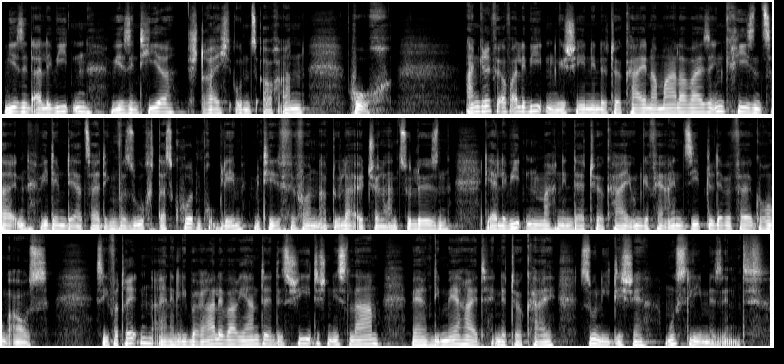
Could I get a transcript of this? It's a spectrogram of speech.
wir sind Aleviten, wir sind hier, streicht uns auch an, hoch. Angriffe auf Aleviten geschehen in der Türkei normalerweise in Krisenzeiten, wie dem derzeitigen Versuch, das Kurdenproblem mit Hilfe von Abdullah Öcalan zu lösen. Die Aleviten machen in der Türkei ungefähr ein Siebtel der Bevölkerung aus. Sie vertreten eine liberale Variante des schiitischen Islam, während die Mehrheit in der Türkei sunnitische Muslime sind.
